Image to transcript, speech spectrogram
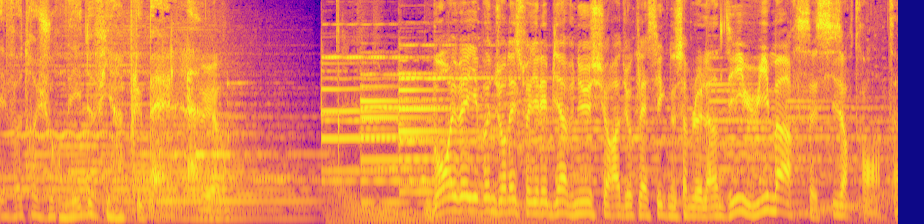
et votre journée devient plus belle. Bon réveil et bonne journée, soyez les bienvenus sur Radio Classique. Nous sommes le lundi 8 mars, 6h30.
